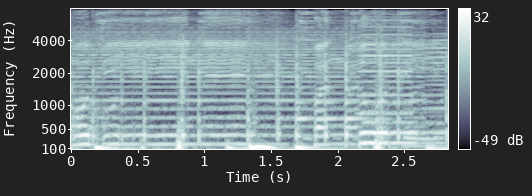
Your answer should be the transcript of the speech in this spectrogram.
પ્રભુજીને બંધુજી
